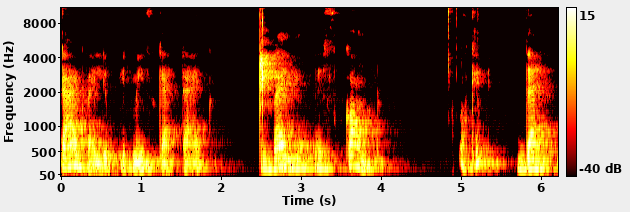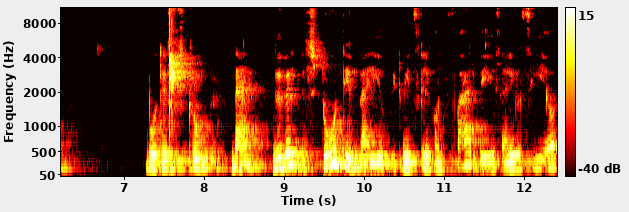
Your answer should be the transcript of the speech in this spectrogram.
tag value it means get tag value is count okay? Then both is true. Then we will store the value. It means click on firebase and you will see here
